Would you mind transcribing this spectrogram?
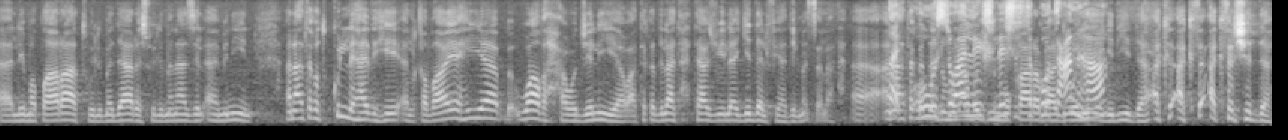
لمطارات ولمدارس ولمنازل آمنين. أنا أعتقد كل هذه القضايا هي واضحة وجلية وأعتقد لا تحتاج إلى جدل في هذه المسألة. أنا طيب أعتقد هو السؤال ليش ليش السكوت عنها؟ جديده أكثر أكثر شدة.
